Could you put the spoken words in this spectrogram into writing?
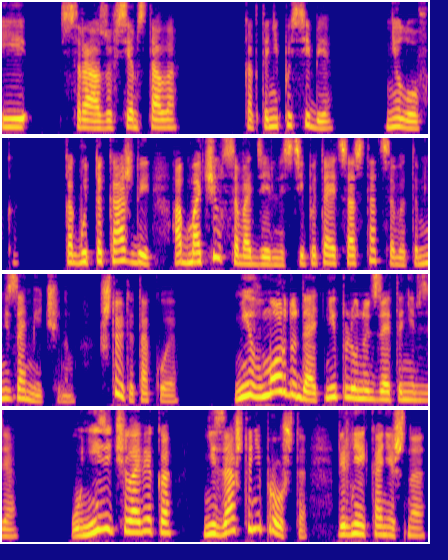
И сразу всем стало как-то не по себе, неловко, как будто каждый обмочился в отдельности и пытается остаться в этом незамеченным. Что это такое? Ни в морду дать, ни плюнуть за это нельзя. Унизить человека ни за что не просто. Вернее, конечно,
